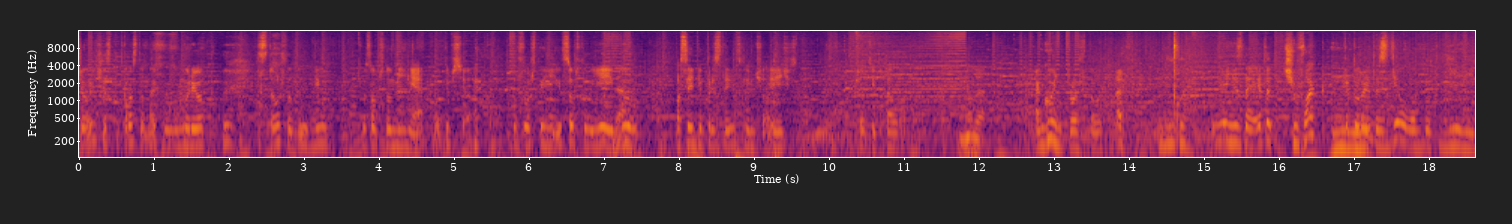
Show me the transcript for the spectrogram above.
человечество просто нахрен умрет из-за того, что ты убил, ну, собственно, меня. Вот и все. Потому что, собственно, я и Да. был последним представителем человечества. Что-то типа того. Ну да. Огонь просто вот. Муа. Я не знаю, этот чувак, который это сделал, он вот гений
